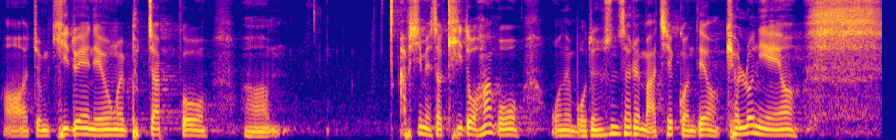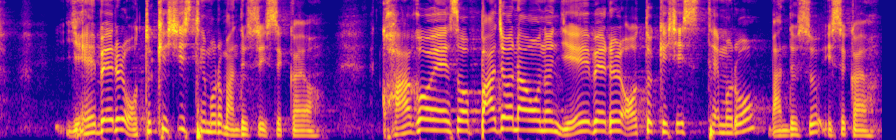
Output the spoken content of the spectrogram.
어, 좀 기도의 내용을 붙잡고 어, 합심해서 기도하고 오늘 모든 순서를 마칠 건데요. 결론이에요. 예배를 어떻게 시스템으로 만들 수 있을까요? 과거에서 빠져나오는 예배를 어떻게 시스템으로 만들 수 있을까요?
